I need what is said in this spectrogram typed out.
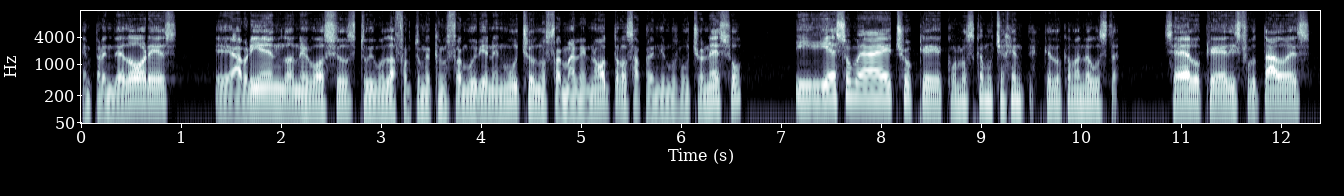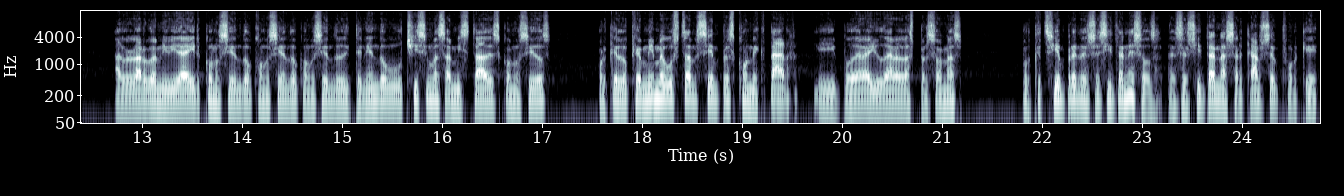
emprendedores. Eh, abriendo negocios, tuvimos la fortuna que nos fue muy bien en muchos, nos fue mal en otros, aprendimos mucho en eso. Y eso me ha hecho que conozca mucha gente, que es lo que más me gusta. Si hay algo que he disfrutado es a lo largo de mi vida ir conociendo, conociendo, conociendo y teniendo muchísimas amistades, conocidos, porque lo que a mí me gusta siempre es conectar y poder ayudar a las personas, porque siempre necesitan eso, necesitan acercarse porque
